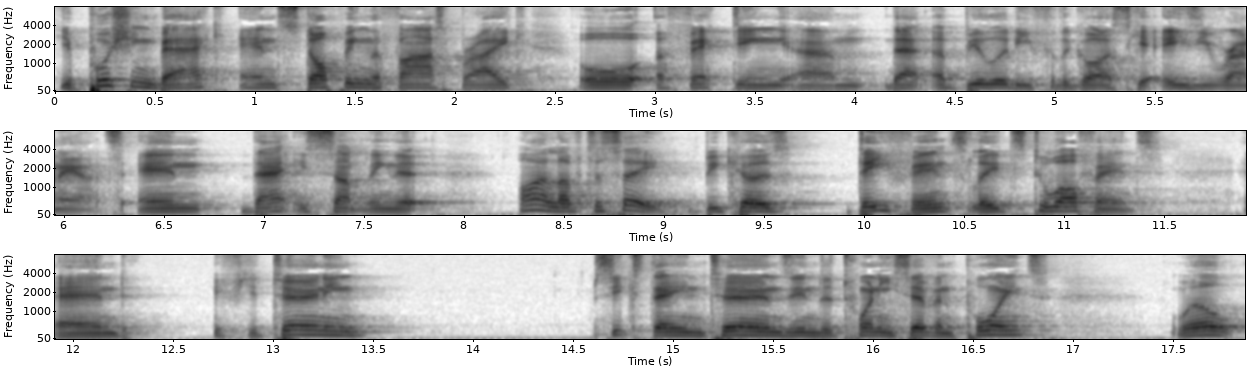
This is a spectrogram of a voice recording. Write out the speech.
you're pushing back and stopping the fast break or affecting um, that ability for the guys to get easy runouts. And that is something that I love to see because defense leads to offense. And if you're turning 16 turns into 27 points, well,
